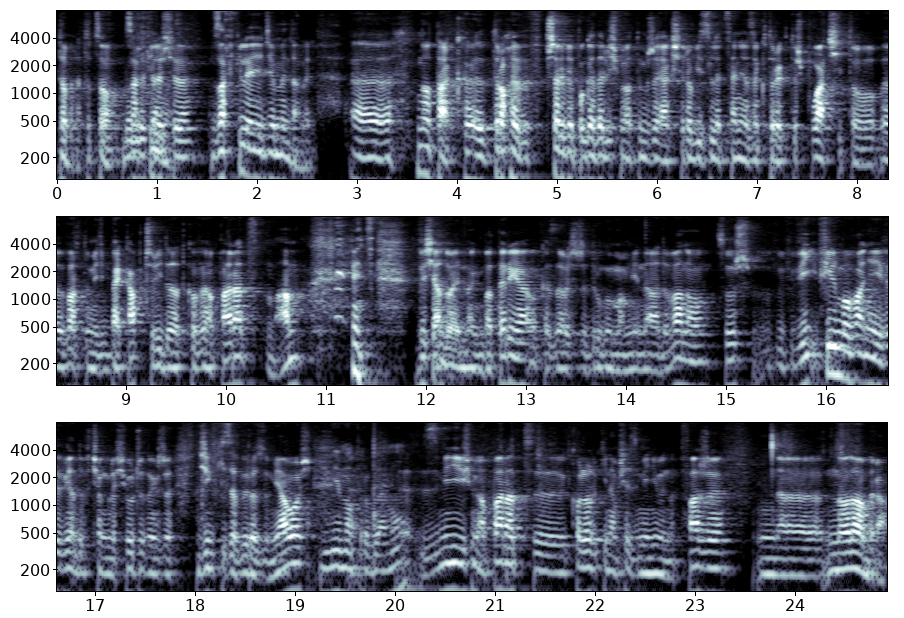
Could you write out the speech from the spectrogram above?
Dobra, to co? Za chwilę, temat. się, za chwilę jedziemy dalej. E, No tak, e, trochę w przerwie pogadaliśmy o tym, że jak się robi zlecenia, za które ktoś płaci, to e, warto mieć backup, czyli dodatkowy aparat. Mam, więc wysiadła jednak bateria. Okazało się, że drugą mam nienaładowaną. Cóż, filmowanie i wywiadów ciągle się uczy, także dzięki za wyrozumiałość. Nie ma problemu. Zmieniliśmy aparat, kolorki nam się zmieniły na twarzy. No dobra,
